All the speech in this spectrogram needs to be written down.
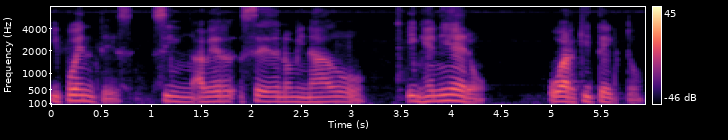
y puentes sin haberse denominado ingeniero o arquitecto.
